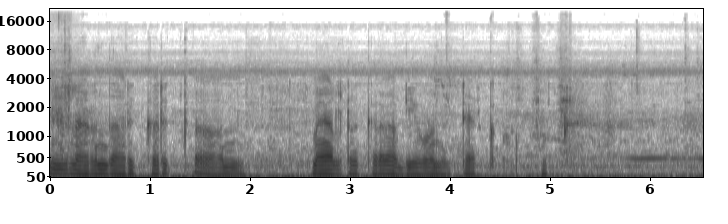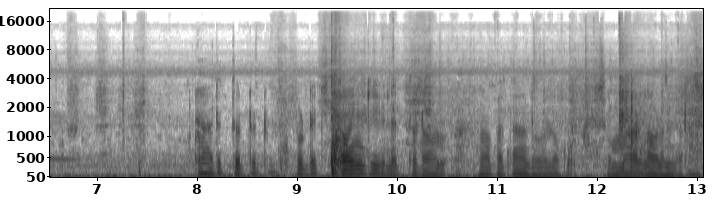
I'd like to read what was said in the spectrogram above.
கீழே இருந்து அறுக்க அறுக்க மேலே இருக்கிறது அப்படியே விழுந்துக்கிட்டே இருக்கும். அறுத்துட்டு பிடிச்சி தொங்கி இழுத்துடணும் அப்போ தான் அது விழுகும் சும்மா எல்லாம் விழுந்துடும்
